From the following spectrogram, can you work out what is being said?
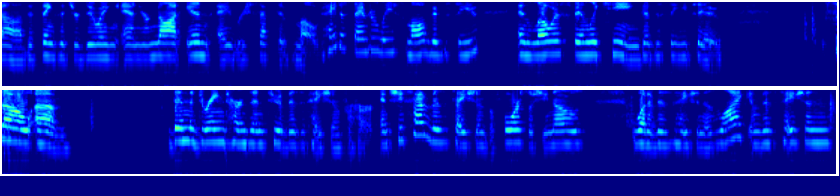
uh, the things that you're doing and you're not in a receptive mode hey to sandra lee small good to see you and lois finley king good to see you too so um, then the dream turns into a visitation for her. And she's had a visitation before, so she knows what a visitation is like. And visitations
